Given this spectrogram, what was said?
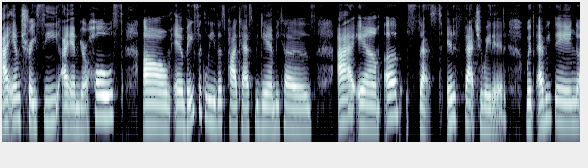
I am Tracy. I am your host. Um and basically this podcast began because I am obsessed, infatuated with everything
